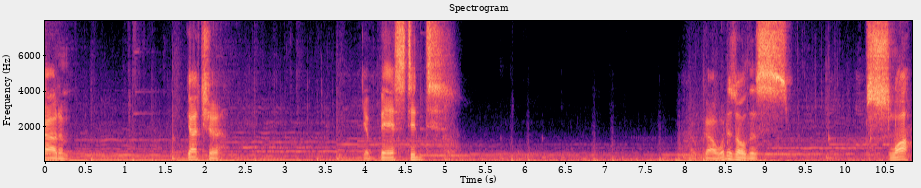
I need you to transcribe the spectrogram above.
Got him. Gotcha. You bastard. Oh god, what is all this slop?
